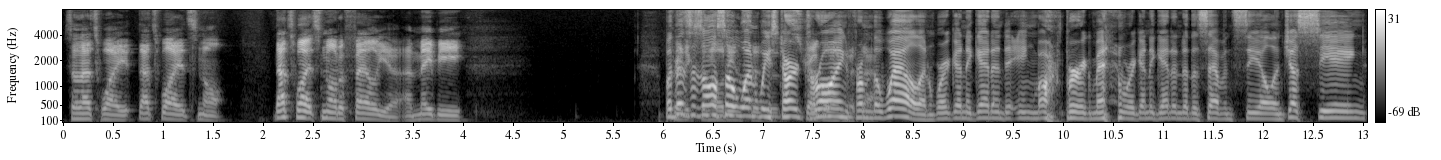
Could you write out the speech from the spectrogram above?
So that's why that's why it's not that's why it's not a failure, and maybe But this is also when we start drawing from that. the well, and we're going to get into Ingmar Bergman, and we're going to get into the Seventh Seal, and just seeing,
